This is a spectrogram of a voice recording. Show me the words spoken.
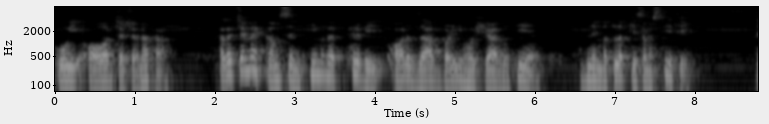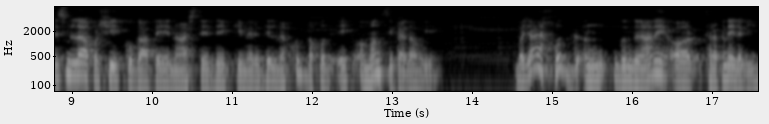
कोई और चर्चा न था। अगरचे मैं कम सिन थी, मगर फिर भी और ज़्यादा बड़ी होशियार होती है, अपने मतलब की समझती थी। बिस्मिल्लाह खुर्शीद को गाते, नाचते देख के मेरे दिल में खुद ब खुद एक उमंग सी पैदा हुई। बजाय खुद गुनगुनाने और थरकने लगी।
